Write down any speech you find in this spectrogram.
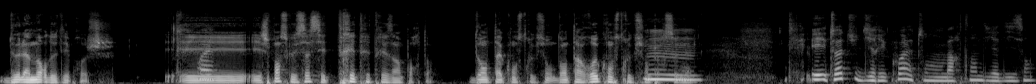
de la mort de tes proches. Et, Ouais. et je pense que ça c'est très très très important dans ta construction, dans ta reconstruction Mm. personnelle. Et toi, tu dirais quoi à ton Martin d'il y a 10 ans?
